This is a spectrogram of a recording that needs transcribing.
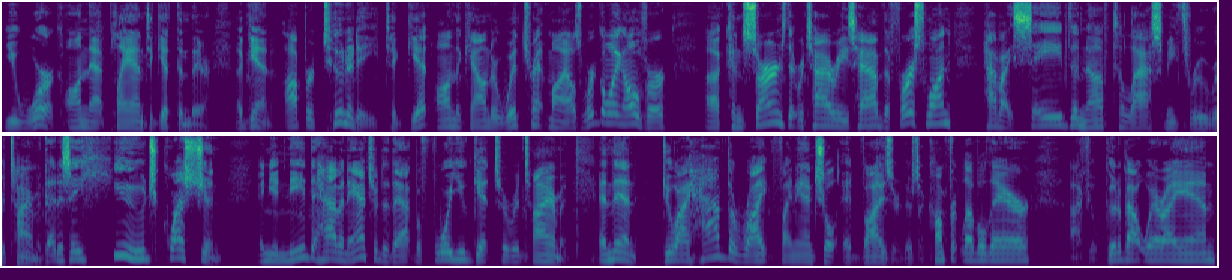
you work on that plan to get them there. Again, opportunity to get on the calendar with Trent Miles. We're going over uh, concerns that retirees have. The first one Have I saved enough to last me through retirement? That is a huge question. And you need to have an answer to that before you get to retirement. And then, do I have the right financial advisor? There's a comfort level there. I feel good about where I am.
